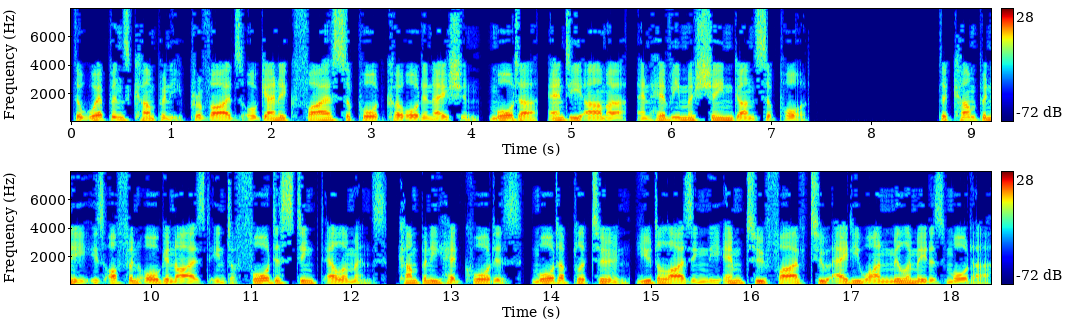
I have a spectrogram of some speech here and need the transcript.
The Weapons Company provides organic fire support coordination, mortar, anti-armor, and heavy machine gun support. The company is often organized into four distinct elements: company headquarters, mortar platoon utilizing the M252 81 mm mortar,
